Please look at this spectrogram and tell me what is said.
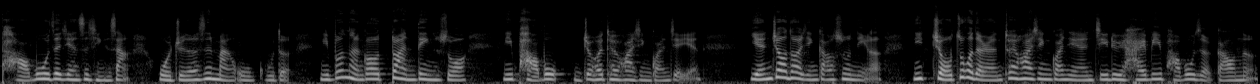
跑步这件事情上，我觉得是蛮无辜的。你不能够断定说你跑步你就会退化性关节炎，研究都已经告诉你了，你久坐的人退化性关节炎几率还比跑步者高呢。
